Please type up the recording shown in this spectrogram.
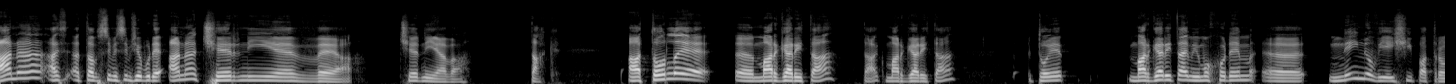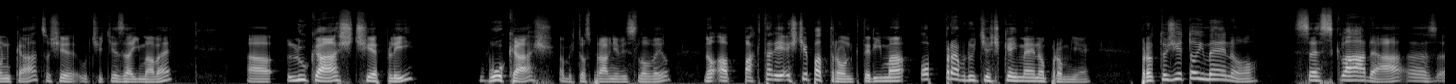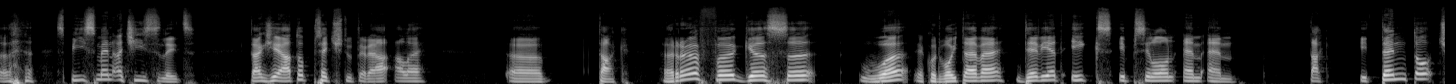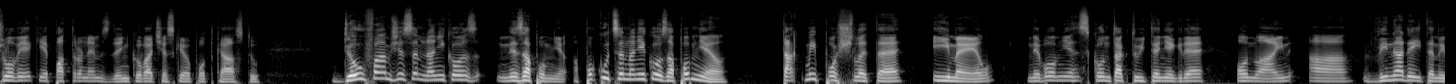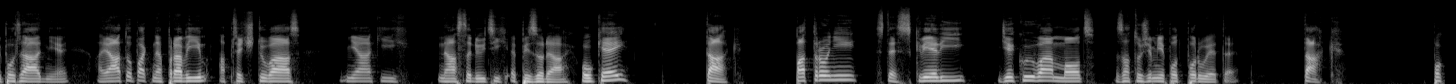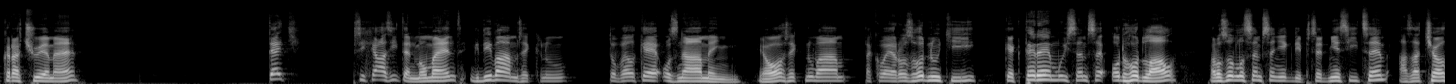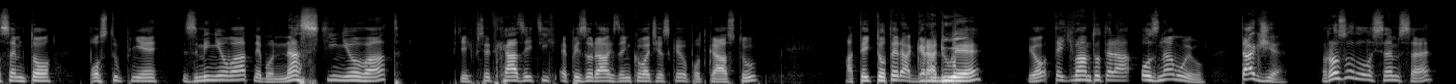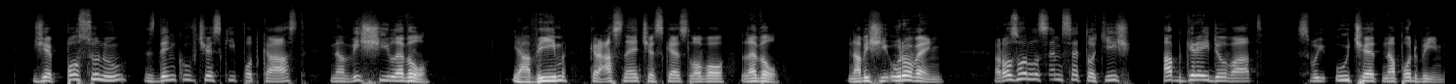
Ana, a tam si myslím, že bude Ana. Černieva. Tak. A tohle je uh, Margarita, tak, Margarita. To je, Margarita je mimochodem uh, nejnovější patronka, což je určitě zajímavé. Lukáš Čepli, Lukáš, abych to správně vyslovil. No a pak tady je ještě patron, který má opravdu těžké jméno pro mě, protože to jméno se skládá eh, z, eh, z písmen a číslic. Takže já to přečtu teda, ale uh, tak. R, F, G, S, W, jako dvojité V, 9, X, Y, M, M. Tak i tento člověk je patronem Zdeňkova českého podcastu. Doufám, že jsem na nikoho nezapomněl. A pokud jsem na někoho zapomněl, tak mi pošlete e-mail nebo mě skontaktujte někde online a vynadejte mi pořádně a já to pak napravím a přečtu vás v nějakých následujících epizodách. OK? Tak, patroni, jste skvělí, děkuji vám moc za to, že mě podporujete. Tak, pokračujeme. Teď přichází ten moment, kdy vám řeknu to velké oznámení. Jo, řeknu vám takové rozhodnutí, ke kterému jsem se odhodlal Rozhodl jsem se někdy před měsícem a začal jsem to postupně zmiňovat nebo nastíňovat v těch předcházejících epizodách Zdeňkova českého podcastu. A teď to teda graduje, jo, teď vám to teda oznamuju. Takže rozhodl jsem se, že posunu Zdeňkův český podcast na vyšší level. Já vím, krásné české slovo level. Na vyšší úroveň. Rozhodl jsem se totiž upgradeovat svůj účet na Podbean.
